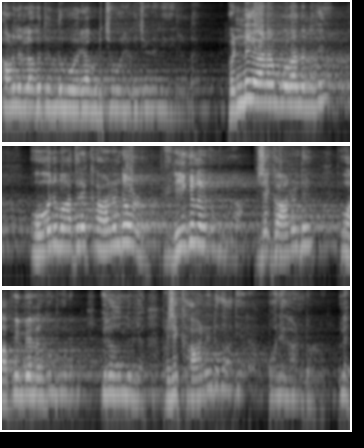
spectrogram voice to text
അവിടെ നിന്നുള്ള തിന്ന് പോരാ പിടിച്ച് പോരൊക്കെ ചെയ്യുന്ന രീതിയിലുണ്ട്. പെണ്ണ് കാണാൻ പോകുക എന്നുള്ളത് ഓന് മാത്രമേ കാണേണ്ടുള്ളൂ. സ്ത്രീകളെല്ലാവർക്കും പോകാം പക്ഷെ കാണേണ്ടത് വാപ്പിയും എല്ലാവർക്കും പോകണം വിരോധമൊന്നുമില്ല. പക്ഷെ കാണേണ്ടത് ആദ്യം ഓനെ കാണുള്ളൂ അല്ലേ?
